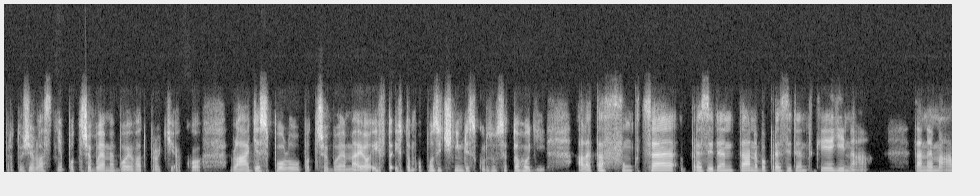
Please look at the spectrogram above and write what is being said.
protože vlastně potřebujeme bojovat proti jako vládě spolu, potřebujeme, jo, i v, to, i v tom opozičním diskurzu se to hodí. Ale ta funkce prezidenta nebo prezidentky je jiná. Ta nemá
